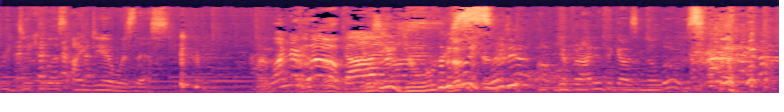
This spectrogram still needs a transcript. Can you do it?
ridiculous idea was this? I wonder who, guys. yours? your idea? Oh, yeah, but I didn't think I was going to lose.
